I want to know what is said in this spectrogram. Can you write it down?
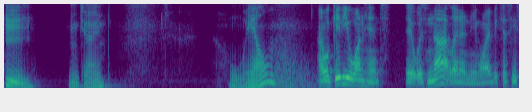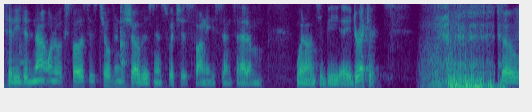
Hmm. Okay. Well, I will give you one hint. It was not Leonard Nimoy because he said he did not want to expose his children to show business, which is funny since Adam went on to be a director. So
